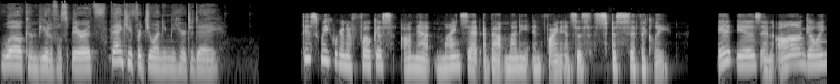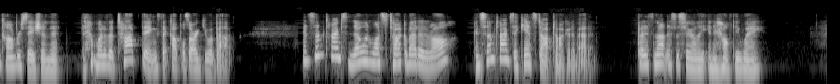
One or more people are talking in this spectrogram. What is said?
Welcome, beautiful spirits. Thank you for joining me here today. This week, we're going to focus on that mindset about money and finances specifically. It is an ongoing conversation that one of the top things that couples argue about. And sometimes no one wants to talk about it at all, and sometimes they can't stop talking about it. But it's not necessarily in a healthy way.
